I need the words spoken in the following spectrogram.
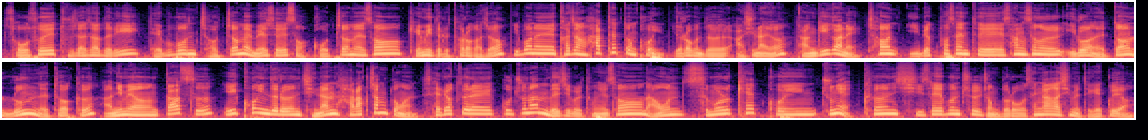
소수의 투자자들이 대부분 저점에 매수해서 고점에서 개미들을 털어가죠. 이번에 가장 핫했던 코인 여러분들 아시나요? 단기간에 1200%의 상승을 이루어냈던 룸 네트워크 아니면 가스 이 코인들은 지난 하락장 동안 세력 들의 꾸준한 매집을 통해서 나온 스몰캡 코인 중에 큰 시세 분출 정도로 생각하시면 되겠고요.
